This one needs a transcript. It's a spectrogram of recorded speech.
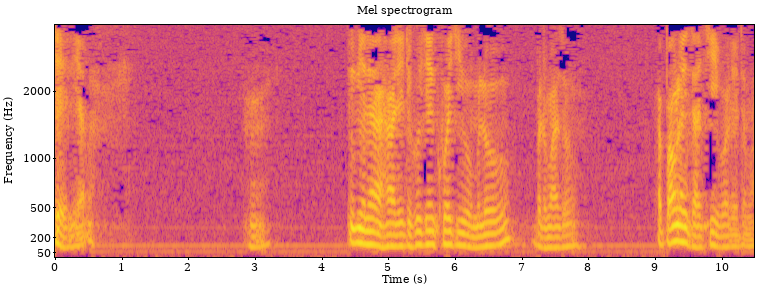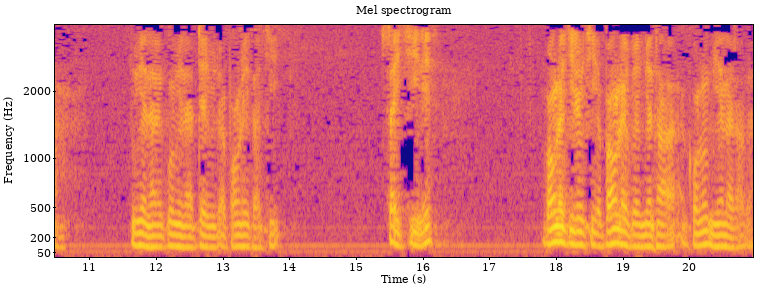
တဲ့နေရမှာဟွန်းသူ့မျက်နှာဟာလေတခုချင်းခွဲကြည့်ဖို့မလိုပထမဆုံးအပေါင်းလိုက်တာကြည့်ပါလေဓမ္မသူရဲ့နာကိုမြင်တာတဲ့ပြီးတော့အပေါင်းလိုက်တာကြည့်စိုက်ကြည့်လေအပေါင်းလိုက်ကြည့်လို့ရှိရင်အပေါင်းလိုက်ပဲမျက်နှာအကုန်လုံးမြင်လာတာပဲ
